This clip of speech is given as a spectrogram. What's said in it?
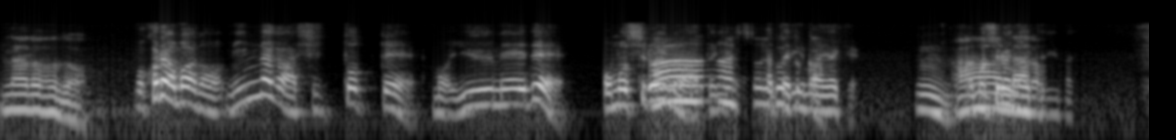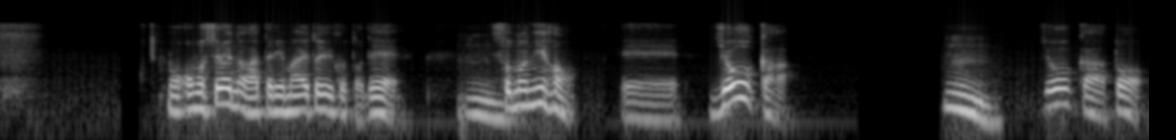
なるほど。もうこれはもうあの、みんなが知っとって、もう有名で、面白いのは当たり前やけん。うん、面白いのは当たり前。もう面白いのが当たり前ということで、うん。その2本、えージョーカうん。ー、ジョーカーと、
